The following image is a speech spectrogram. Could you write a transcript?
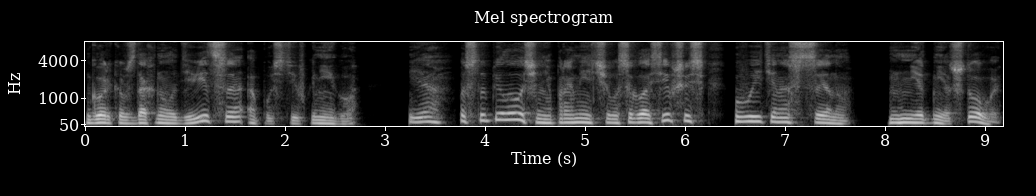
Горько вздохнула девица, опустив книгу. Я поступила очень опрометчиво, согласившись выйти на сцену. Нет-нет, что вы.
